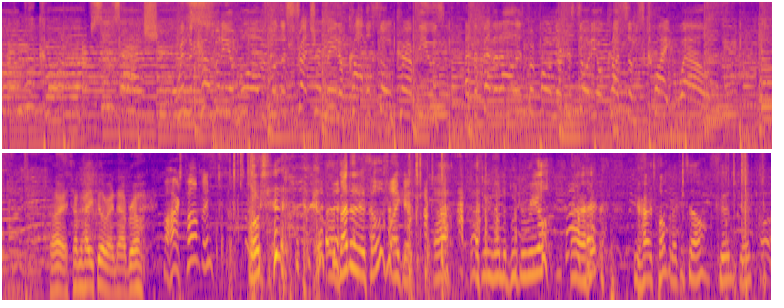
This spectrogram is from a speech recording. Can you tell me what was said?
When the company of wolves was a stretcher made of cobblestone curfews, as the feathered owls performed their custodial customs quite well. All right, tell me how you feel right now, bro. My heart's pumping. Oh shit! Uh, better than it sounds like it. Uh, that's when you want to boot the reel. All right, your heart's pumping. I can tell. Good, good. All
